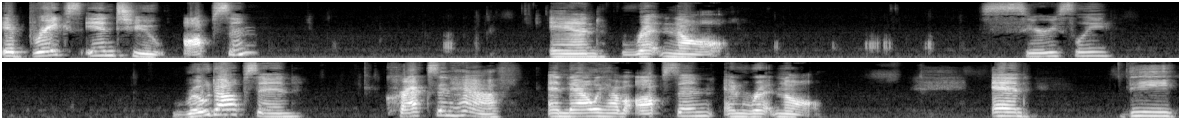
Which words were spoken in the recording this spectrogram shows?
It breaks into opsin and retinol. Seriously? Rhodopsin cracks in half, and now we have opsin and retinol. And the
